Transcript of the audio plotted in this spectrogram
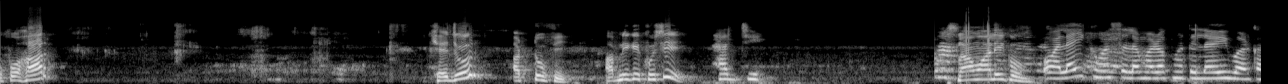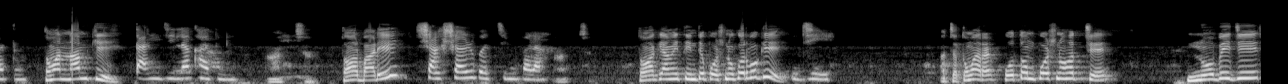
উপহার। খেজুর আর টুপি আপনি কি খুশি? হাজি। আসসালামু আলাইকুম। ওয়ালাইকুম আসসালাম রহমতুল্লাহি বরকাত তোমার নাম কি? তানজিলা খাতুন। আচ্ছা। তোমার বাড়ি? শাকসার পশ্চিম পাড়া আচ্ছা। তোমাকে আমি তিনটে প্রশ্ন করব কি? জি। আচ্ছা তোমার প্রথম প্রশ্ন হচ্ছে নবীজির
